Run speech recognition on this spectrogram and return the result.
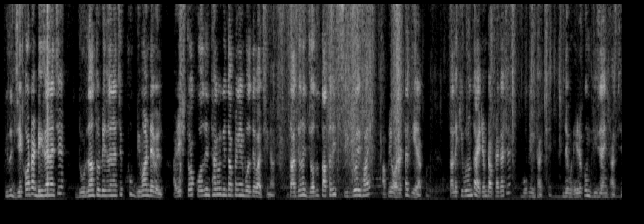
কিন্তু যে কটা ডিজাইন আছে, দুর্দান্ত ডিজাইন আছে, খুব ডিমান্ডেবল আর এই স্টক কতদিন থাকবে কিন্তু আপনাকে আমি বলতে পারছি না। তার জন্য যত তাড়াতাড়ি শীঘ্রই হয়, আপনি অর্ডারটা দিয়ে রাখুন। তাহলে কি বলুন তো আইটেমটা আপনার কাছে বুকিং থাকছে। দেখুন, এরকম ডিজাইন থাকছে।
